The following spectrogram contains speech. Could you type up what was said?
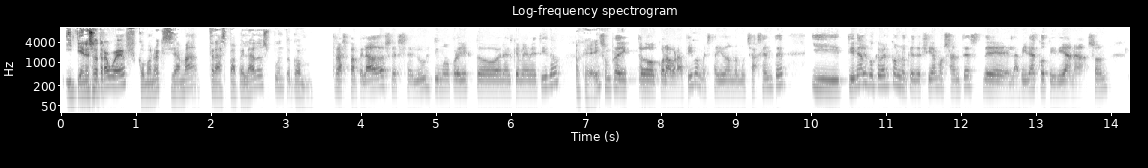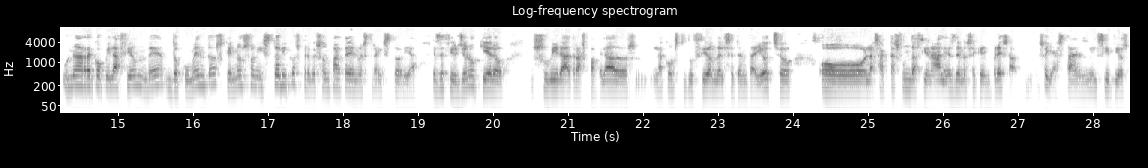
Y tienes otra web, como no, que se llama traspapelados.com. Traspapelados es el último proyecto en el que me he metido. Es un proyecto colaborativo, me está ayudando mucha gente y tiene algo que ver con lo que decíamos antes de la vida cotidiana. Son una recopilación de documentos que no son históricos, pero que son parte de nuestra historia. Es decir, yo no quiero subir a traspapelados la constitución del 78 o las actas fundacionales de no sé qué empresa. Eso ya está en mil sitios.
